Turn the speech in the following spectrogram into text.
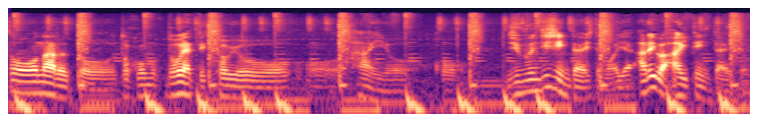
そうなるとどこもどうやって許容を範囲をこう自分自身に対してもいやあるいは相手に対しても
